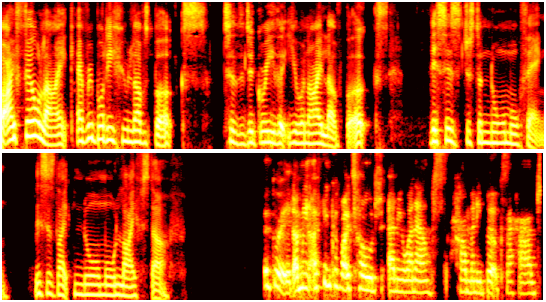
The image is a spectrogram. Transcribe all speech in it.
but I feel like everybody who loves books to the degree that you and I love books, this is just a normal thing. This is like normal life stuff. Agreed. I mean, I think if I told anyone else how many books I had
